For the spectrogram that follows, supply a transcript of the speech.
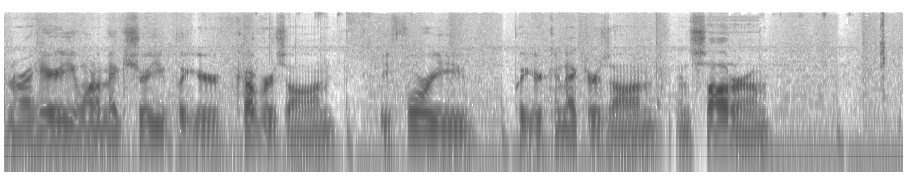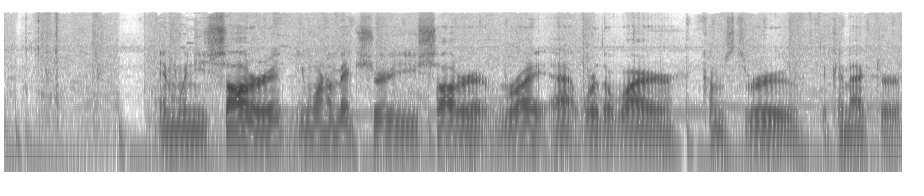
And right here, you want to make sure you put your covers on before you put your connectors on and solder them. And when you solder it, you want to make sure you solder it right at where the wire comes through the connector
